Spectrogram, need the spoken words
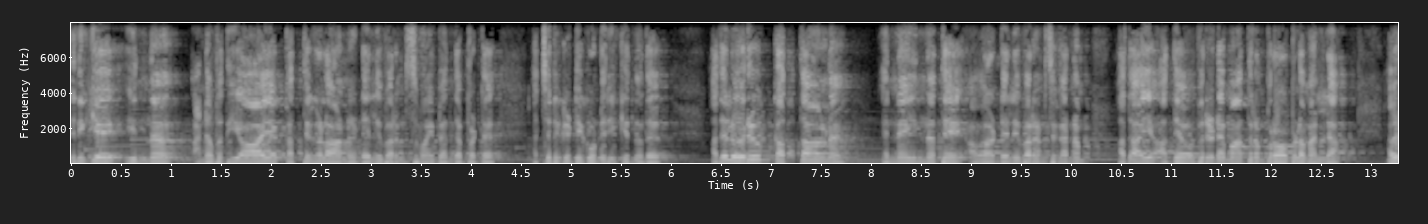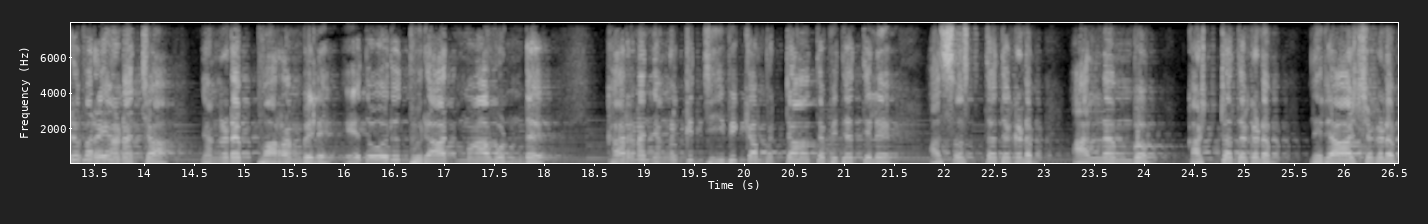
എനിക്ക് ഇന്ന് അനവധിയായ കത്തുകളാണ് ഡെലിവറൻസുമായി ബന്ധപ്പെട്ട് അച്ഛന് കിട്ടിക്കൊണ്ടിരിക്കുന്നത്. അതിലൊരു കത്താണ് എന്നെ ഇന്നത്തെ ഡെലിവറൻസ്. കാരണം അത് അദ്ദേഹം അവരുടെ മാത്രം പ്രോബ്ലം അല്ല. അവർ പറയാണ് അച്ഛാ ഞങ്ങളുടെ പറമ്പിൽ ഏതോ ഒരു ദുരാത്മാവുണ്ട്. കാരണം ഞങ്ങൾക്ക് ജീവിക്കാൻ പറ്റാത്ത വിധത്തിൽ അസ്വസ്ഥതകളും അലമ്പും കഷ്ടതകളും നിരാശകളും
